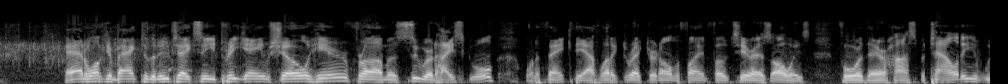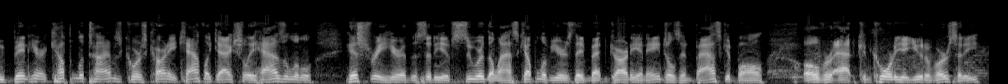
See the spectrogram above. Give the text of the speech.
And welcome back to the NuTech Seed pregame show here from Seward High School. I want to thank the athletic director and all the fine folks here, as always, for their hospitality. We've been here a couple of times. Of course, Kearney Catholic actually has a little history here in the city of Seward. The last couple of years, they've met Guardian Angels in basketball over at Concordia University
